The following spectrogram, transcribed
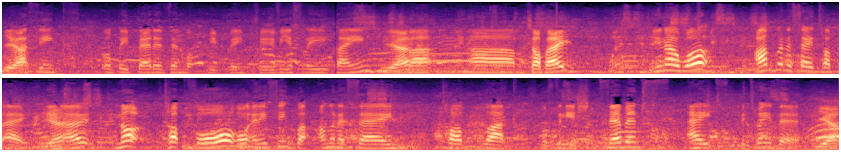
Yeah. I think it will be better than what we've been previously playing. Yeah. But um, Top eight. you know what? I'm gonna say top eight. Yeah. You know, not top four or anything, but I'm gonna say top like we'll finish seventh, eighth, between there. Yeah.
